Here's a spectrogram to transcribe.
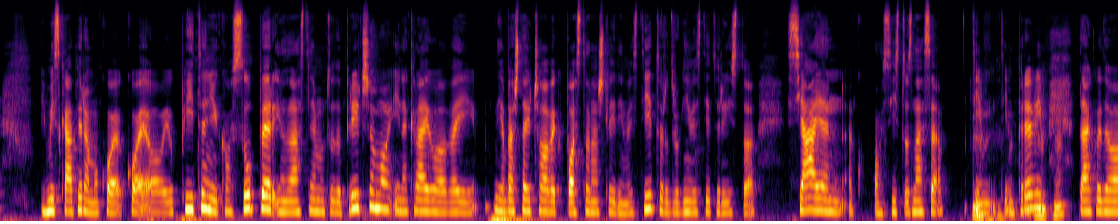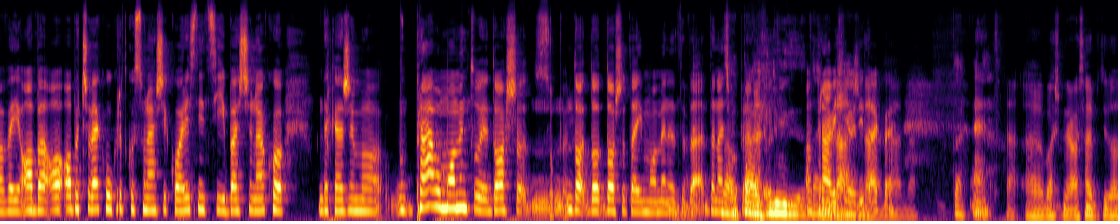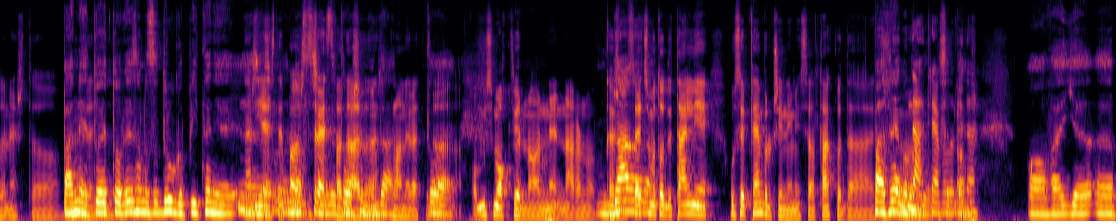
I mi skapiramo ko je, ko je ovaj, u pitanju i kao super i onda nastavljamo tu da pričamo i na kraju ovaj, je baš taj čovek postao naš lead investitor, drugi investitor isto sjajan, on se isto zna sa tim, tim prvi. Tako da ovaj, oba, oba čoveka ukratko su naši korisnici i baš onako, da kažemo, u pravom momentu je došao, Super. do, do, došao taj moment da, da nađemo od pravi pravih ljudi, da, Od da. pravih da, ljudi, da, tako da, je. da. Tako, da. Eto. Da, uh, baš mi drago, sad bi ti dodao nešto. Pa ne, Ajde. to je to, vezano za drugo pitanje. Na e, Jeste, pa sredstva, da, trošimo, da, da, planirate, da, je- o, mislim okvirno, ne, naravno, kažem, Da, da, da, sve ćemo da. to detaljnije u septembru, čini mi se, ali tako da... Pa trebalo Da, bi, trebalo bi, da. Ovaj, e,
